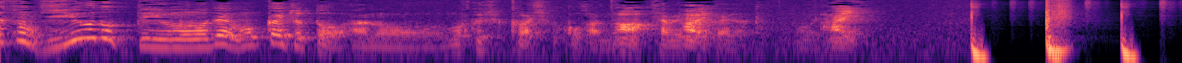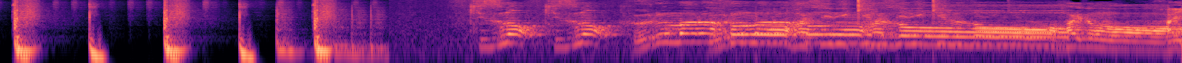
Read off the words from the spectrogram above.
あその自由度っていうものでもう一回ちょっとあのもう少し詳しく後半であ喋りたいなと思います。はい。傷の傷のフルマラソンを走り切るぞ。はいどうも、はい。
